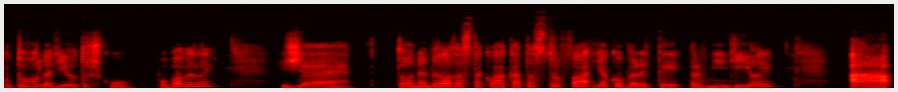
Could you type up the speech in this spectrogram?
u tohohle dílu trošku pobavili, že to nebyla zas taková katastrofa, jako byly ty první díly a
